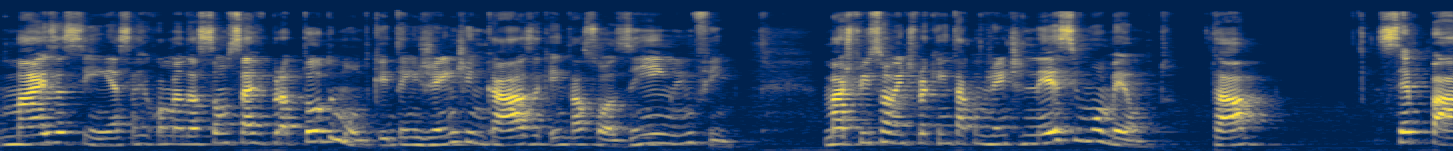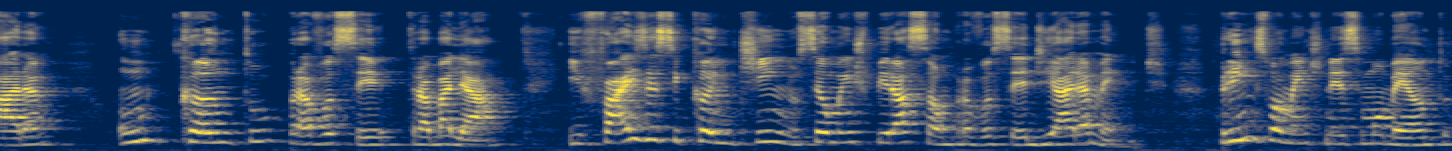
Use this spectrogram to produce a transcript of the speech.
mas assim, essa recomendação serve para todo mundo, quem tem gente em casa, quem tá sozinho, enfim. Mas principalmente para quem tá com gente nesse momento, tá? Separa um canto para você trabalhar e faz esse cantinho ser uma inspiração para você diariamente. Principalmente nesse momento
